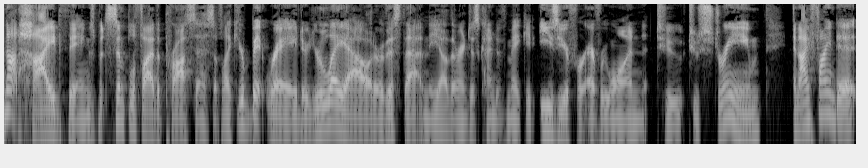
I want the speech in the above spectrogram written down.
not hide things, but simplify the process of like your bit rate or your layout or this, that, and the other, and just kind of make it easier for everyone to to stream. And I find it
